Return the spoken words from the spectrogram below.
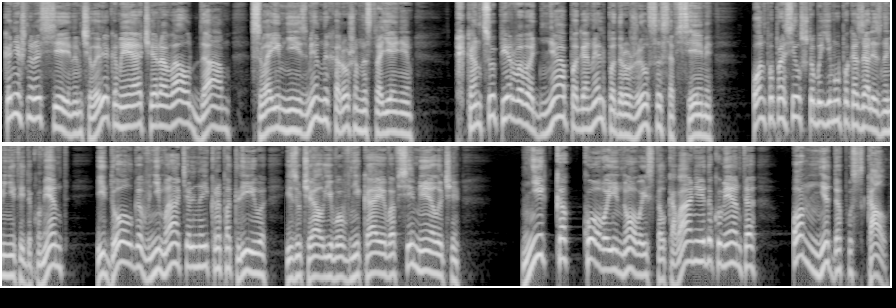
конечно, рассеянным человеком и очаровал дам своим неизменно хорошим настроением. К концу первого дня Паганель подружился со всеми. Он попросил, чтобы ему показали знаменитый документ, и долго, внимательно и кропотливо изучал его, вникая во все мелочи. Никакого иного истолкования документа он не допускал.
